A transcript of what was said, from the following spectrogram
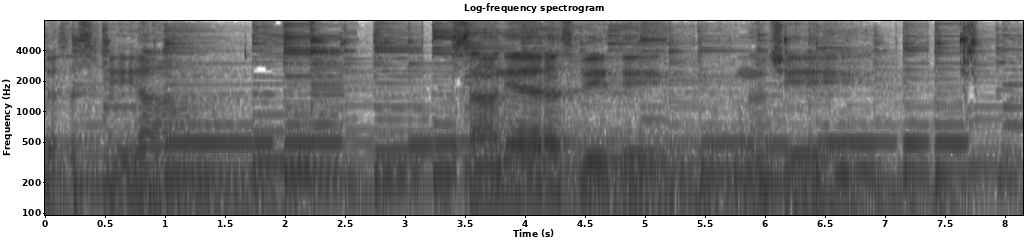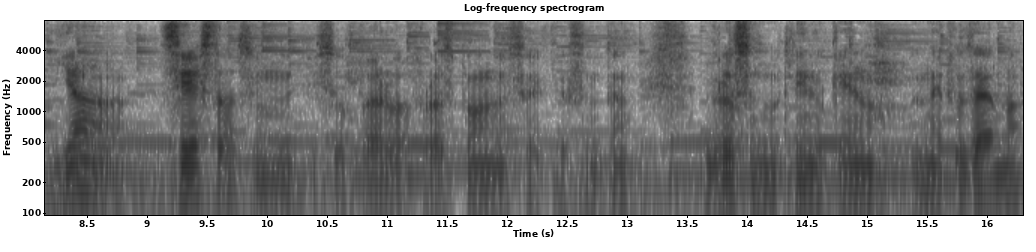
da zaspijo v sanje razbiti noči. Ja, cesto sem napisal prvo, prav spomnim se, ker sem tam grozen v Kenu, nepozabno.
